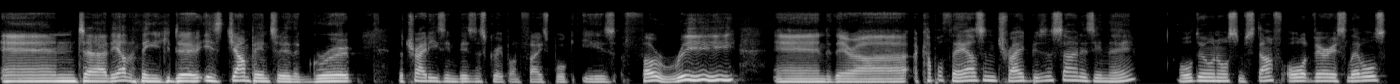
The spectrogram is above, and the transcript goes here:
And uh, the other thing you could do is jump into the group. The Tradies in Business group on Facebook is free, and there are a couple thousand trade business owners in there, all doing awesome stuff, all at various levels.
